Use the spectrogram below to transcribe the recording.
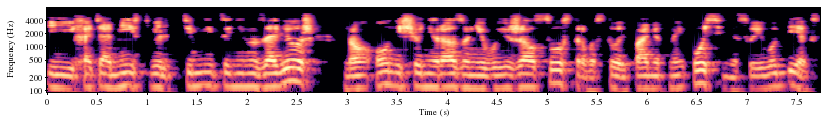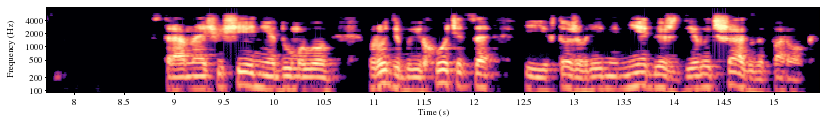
и хотя Миствель темницей не назовешь, но он еще ни разу не выезжал с острова с той памятной осени своего бегства. Странное ощущение, думал он, вроде бы и хочется, и в то же время медлишь сделать шаг за порог.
